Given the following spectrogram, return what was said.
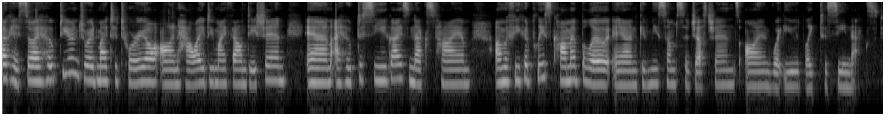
Okay, so I hope you enjoyed my tutorial on how I do my foundation, and I hope to see you guys next time. Um, if you could please comment below and give me some suggestions on what you'd like to see next.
